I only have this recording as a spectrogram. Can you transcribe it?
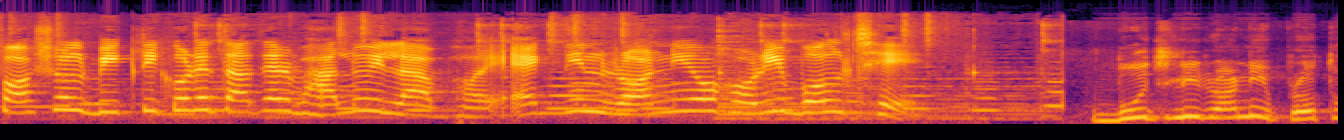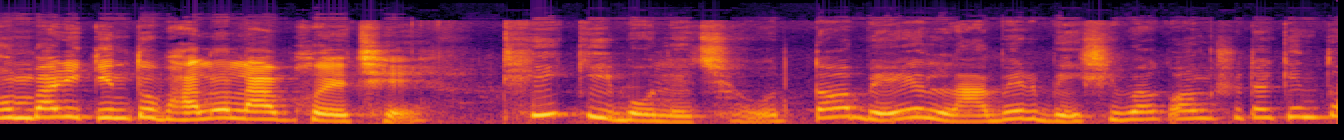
ফসল বিক্রি করে তাদের ভালোই লাভ হয়। একদিন রনি ও হরি বলছে বুঝলি রনি প্রথমবারই কিন্তু ভালো লাভ হয়েছে। ঠিকই বলেছ তবে লাভের বেশিরভাগ অংশটা কিন্তু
